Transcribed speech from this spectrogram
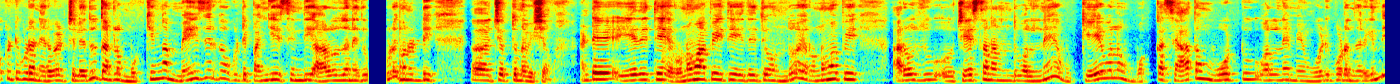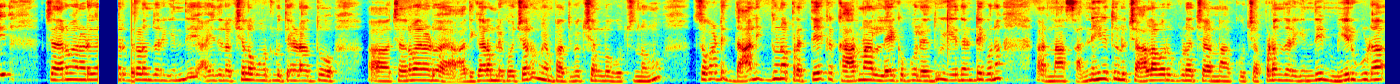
ఒక్కటి కూడా నెరవేర్చలేదు. దాంట్లో ముఖ్యంగా మేజర్గా ఒకటి పనిచేసింది ఆ రోజు అనేది కూడా రెడ్డి చెప్తున్న విషయం. అంటే ఏదైతే రుణమాఫీ అయితే ఏదైతే ఉందో రుణమాఫీ ఆ రోజు చేస్తానందువల్లనే కేవలం ఒక్క శాతం ఓటు వల్లనే మేము ఓడిపోవడం జరిగింది. చంద్రబాబు నాయుడు గారు జరిగింది. ఐదు లక్షల ఓట్లు తేడాతో ఆ, చంద్రబాబు నాయుడు అధికారంలోకి వచ్చారు. మేము ప్రతిపక్షంలో కూర్చున్నాము. సో కాబట్టి దానికి కూడా ప్రత్యేక కారణాలు లేకపోలేదు. ఏదంటే కూడా నా సన్నిహితులు చాలా వరకు కూడా నాకు చెప్పడం జరిగింది. మీరు కూడా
